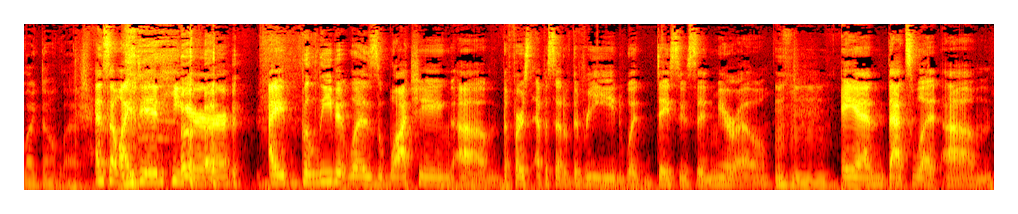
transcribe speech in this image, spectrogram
like, don't laugh. And so I did hear. I believe it was watching um, the first episode of The Read with Desus and Mero. Mm-hmm. And that's what um,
